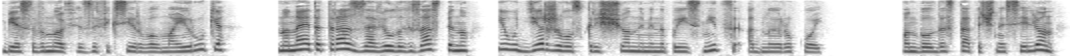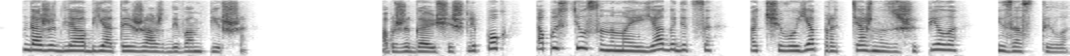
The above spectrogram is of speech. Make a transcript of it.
Бес вновь зафиксировал мои руки, но на этот раз завел их за спину и удерживал скрещенными на пояснице одной рукой. Он был достаточно силен даже для объятой жаждой вампирши. Обжигающий шлепок опустился на мои ягодицы, отчего я протяжно зашипела и застыла.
